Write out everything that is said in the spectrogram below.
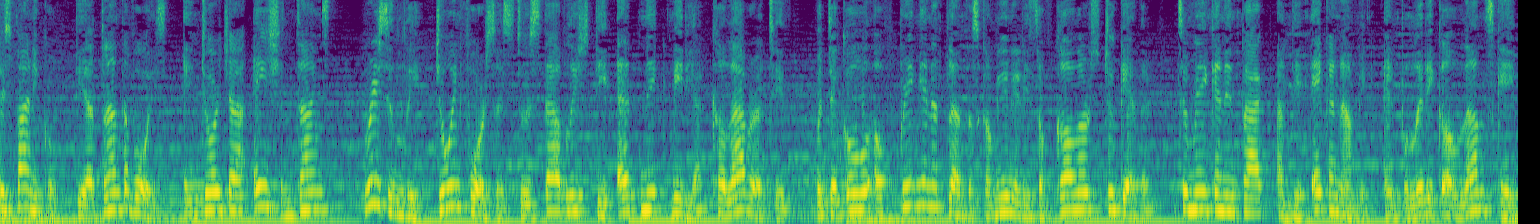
Hispánico, the Atlanta Voice, and Georgia Asian Times recently joined forces to establish the Ethnic Media Collaborative with the goal of bringing Atlanta's communities of colors together to make an impact on the economic and political landscape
